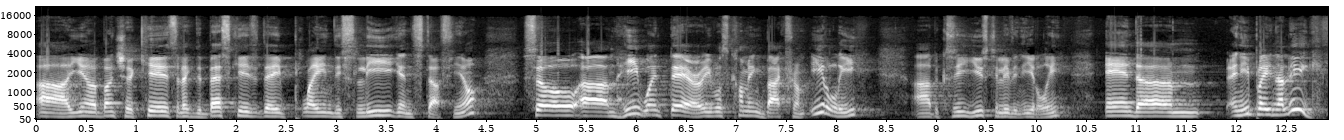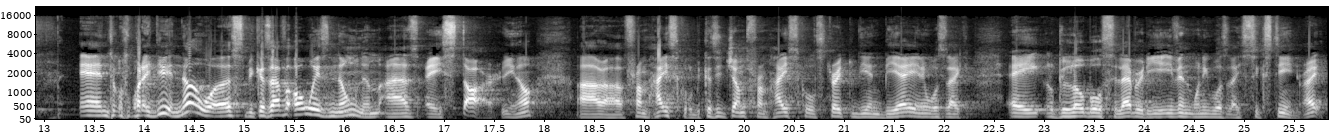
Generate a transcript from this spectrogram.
uh, you know, a bunch of kids, like the best kids, they play in this league and stuff, you know? So um, he went there. He was coming back from Italy uh, because he used to live in Italy. And, um, and he played in a league. And what I didn't know was because I've always known him as a star, you know, uh, from high school because he jumped from high school straight to the NBA and it was like a global celebrity even when he was like 16, right?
